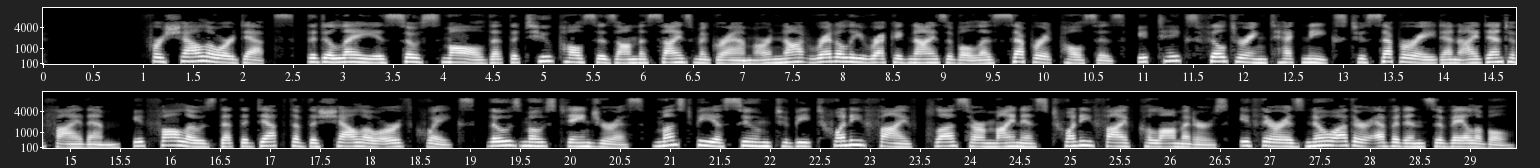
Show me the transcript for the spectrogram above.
For shallower depths, the delay is so small that the two pulses on the seismogram are not readily recognizable as separate pulses. It takes filtering techniques to separate and identify them. It follows that the depth of the shallow earthquakes, those most dangerous, must be assumed to be 25 plus or minus 25 kilometers if there is no other evidence available.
